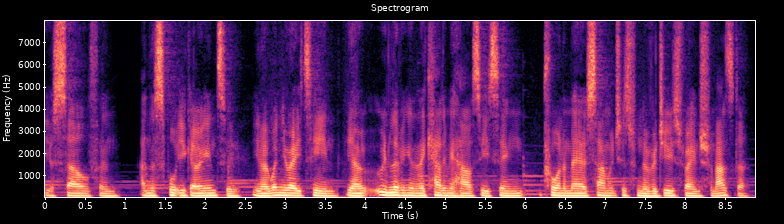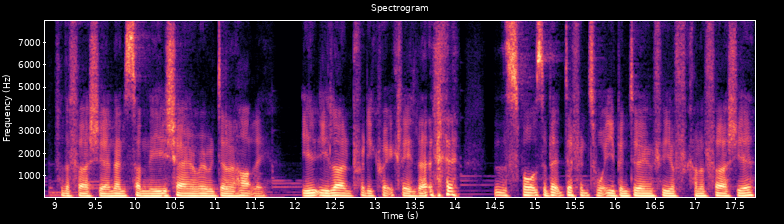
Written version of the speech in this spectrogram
yourself and and the sport you're going into. You know, when you're 18, you know, we're living in an academy house eating prawn and mayo sandwiches from the reduced range from Asda for the first year, and then suddenly you're sharing a room with Dylan Hartley. You, you learn pretty quickly that the sport's a bit different to what you've been doing for your kind of first year.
